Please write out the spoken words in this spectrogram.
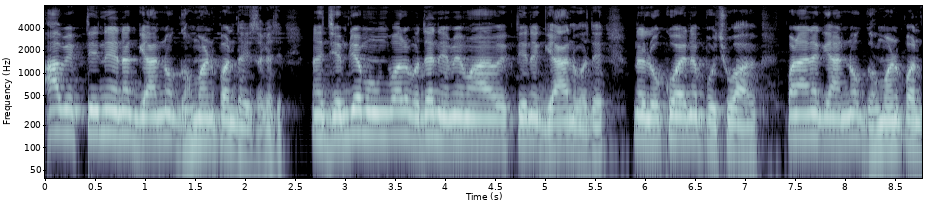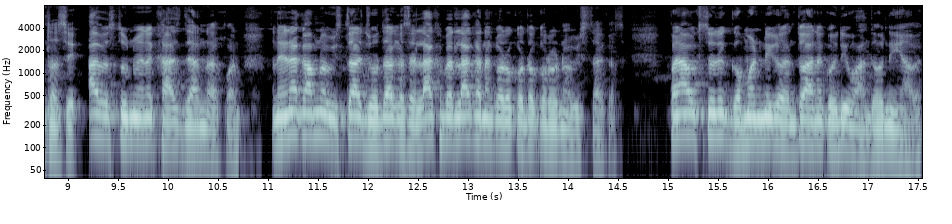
આ વ્યક્તિને એના જ્ઞાનનો ઘમંડ પણ થઈ શકે છે. અને જેમ જેમ ઉંમર વધે ને એમ એમ આ વ્યક્તિને જ્ઞાન વધે અને લોકો એને પૂછવા આવે, પણ આને જ્ઞાનનો ઘમંડ પણ થશે. આ વસ્તુનું એને ખાસ ધ્યાન રાખવાનું. અને એના કામનો વિસ્તાર જોતા કરશે. લાખ બે લાખ અને કરો તો કરોડનો વિસ્તાર કરશે. પણ આ વસ્તુને ઘમંડ નહીં કરે તો આને કોઈ દી વાંધો નહીં આવે.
